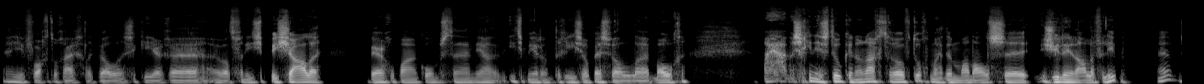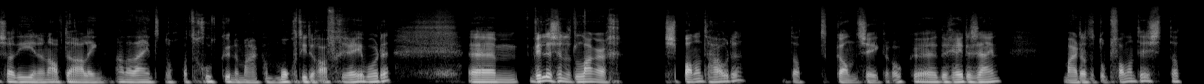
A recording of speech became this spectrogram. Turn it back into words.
Je verwacht toch eigenlijk wel eens een keer uh, wat van die speciale bergop aankomsten. En ja, iets meer dan drie zou best wel uh, mogen. Maar ja, misschien is het ook in een achterhoofd toch met een man als Julien Alaphilippe. Hè? Zou die in een afdaling aan het eind nog wat goed kunnen maken, mocht hij eraf gereden worden? Um, willen ze het langer spannend houden? Dat kan zeker ook de reden zijn. Maar dat het opvallend is, dat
